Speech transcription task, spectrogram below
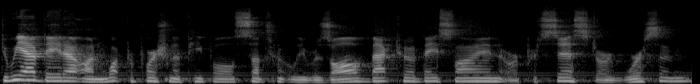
Do we have data on what proportion of people subsequently resolve back to a baseline or persist or worsen?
